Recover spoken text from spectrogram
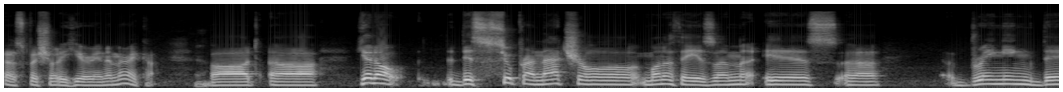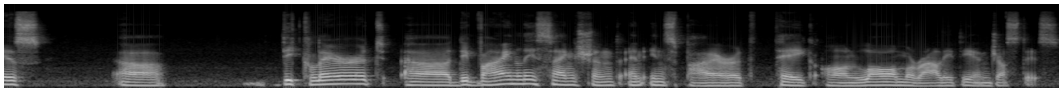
especially here in America. Yeah. But uh, you know, this supernatural monotheism is bringing this declared, uh, divinely sanctioned and inspired take on law, morality, and justice.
